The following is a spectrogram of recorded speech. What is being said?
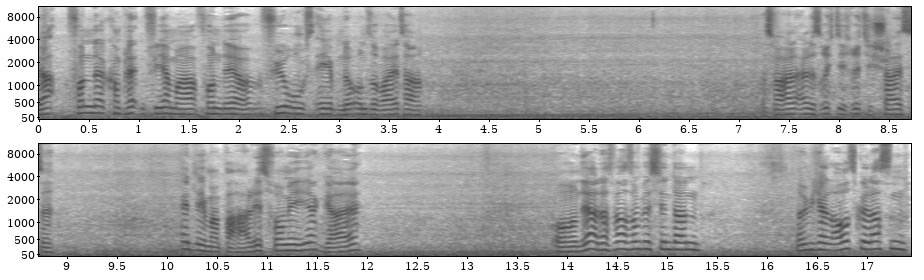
Ja, von der kompletten Firma, von der Führungsebene und so weiter. Das war halt alles richtig, richtig scheiße. Endlich mal ein paar Harleys vor mir hier, geil. Und ja, das war so ein bisschen dann, da habe ich mich halt ausgelassen.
